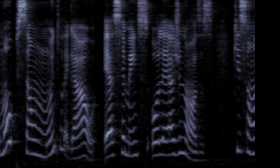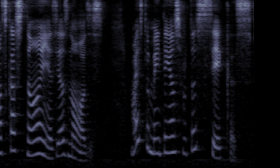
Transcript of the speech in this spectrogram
Uma opção muito legal é as sementes oleaginosas, que são as castanhas e as nozes. Mas também tem as frutas secas,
